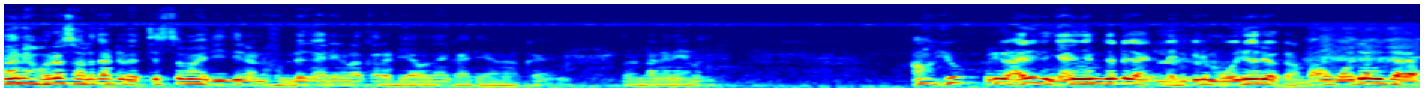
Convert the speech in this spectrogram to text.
അങ്ങനെ ഓരോ സ്ഥലത്തായിട്ട് വ്യത്യസ്തമായ രീതിയിലാണ് ഫുഡും കാര്യങ്ങളൊക്കെ റെഡിയാവുന്ന കാര്യങ്ങളൊക്കെ. അതുകൊണ്ട് അങ്ങനെയാണ്. ആ അയ്യോ ഒരു കാര്യമില്ല. ഞാൻ ഇങ്ങനെ എന്നിട്ട് കാര്യമില്ല. എനിക്കിനി മോര് കറി വെക്കണം. അപ്പോൾ മോര് കറി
